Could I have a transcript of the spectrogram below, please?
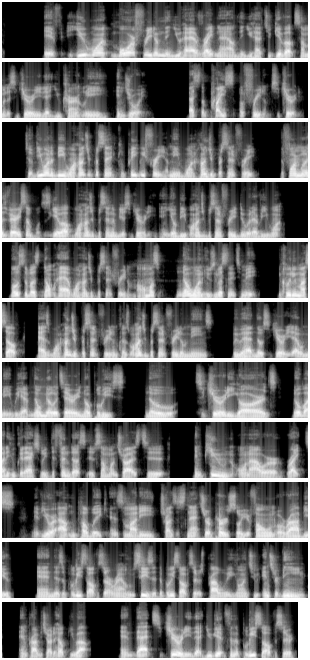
If you want more freedom than you have right now, then you have to give up some of the security that you currently enjoy. That's the price of freedom, security. So if you want to be 100% completely free, I mean 100% free, the formula is very simple. Just give up 100% of your security and you'll be 100% free to do whatever you want. Most of us don't have 100% freedom. Almost no one who's listening to me, including myself, has 100% freedom because 100% freedom means we would have no security. That would mean we have no military, no police, no security guards, nobody who could actually defend us if someone tries to impugn on our rights. If you're out in public and somebody tries to snatch your purse or your phone or rob you, and there's a police officer around who sees it, the police officer is probably going to intervene and probably try to help you out. And that security that you get from the police officer,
